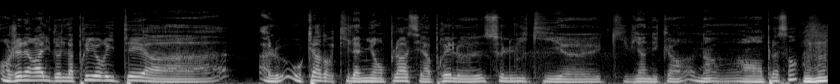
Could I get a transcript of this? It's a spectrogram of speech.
en général, il donne la priorité à, à le- au cadre qu'il a mis en place et après le, celui qui, euh, qui vient n'est qu'un un- un remplaçant. Mhm.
